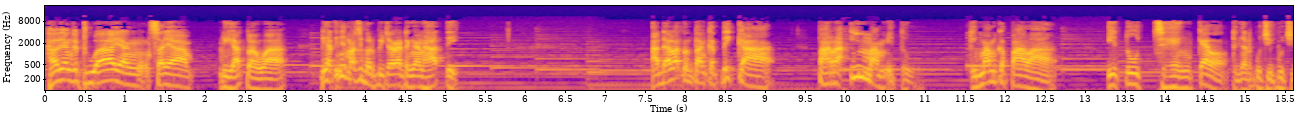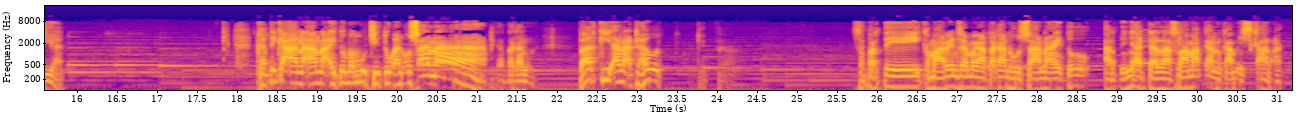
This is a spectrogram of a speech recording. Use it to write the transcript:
Hal yang kedua yang saya lihat bahwa lihat ini masih berbicara dengan hati. Adalah tentang ketika para imam itu, imam kepala itu jengkel dengan puji-pujian. Ketika anak-anak itu memuji Tuhan Hosana, dikatakan bagi anak Daud. Gitu. Seperti kemarin saya mengatakan Husana itu artinya adalah selamatkan kami sekarang.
